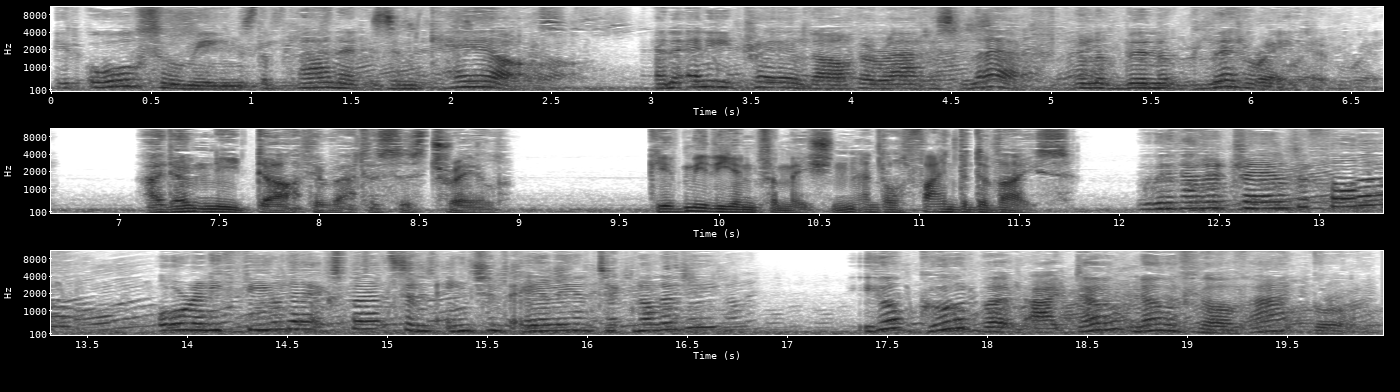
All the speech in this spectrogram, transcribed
It also means the planet is in chaos, and any trail Darth Aratus left will have been obliterated. I don't need Darth Eratus's trail. Give me the information and I'll find the device. Without a trail to follow? Or any field experts in ancient alien technology? You're good, but I don't know if you're that good.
